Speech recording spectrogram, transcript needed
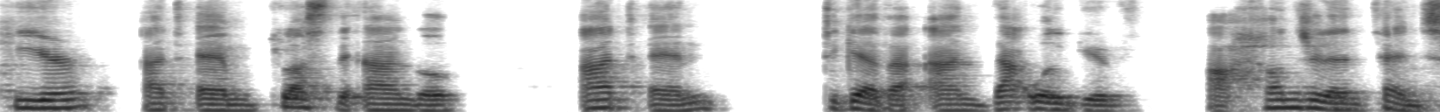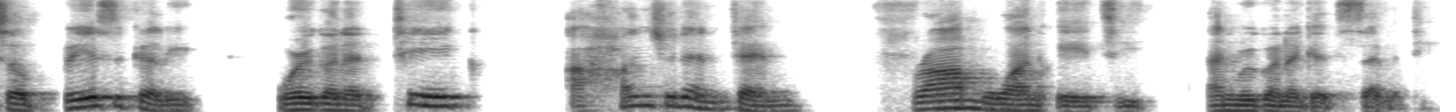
here at M plus the angle at N together, and that will give 110. So basically, we're going to take 110 from 180 and we're going to get 70.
